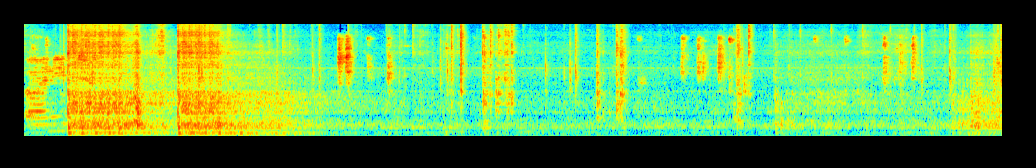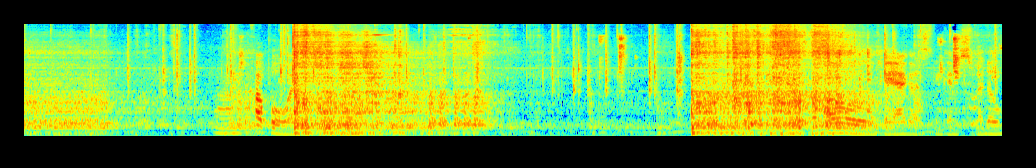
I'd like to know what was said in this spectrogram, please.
Uh, I need to. Um, a couple ways. Oh, okay, I got thinking Smedo.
